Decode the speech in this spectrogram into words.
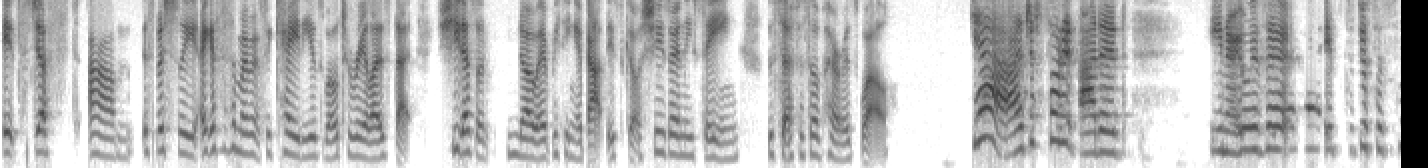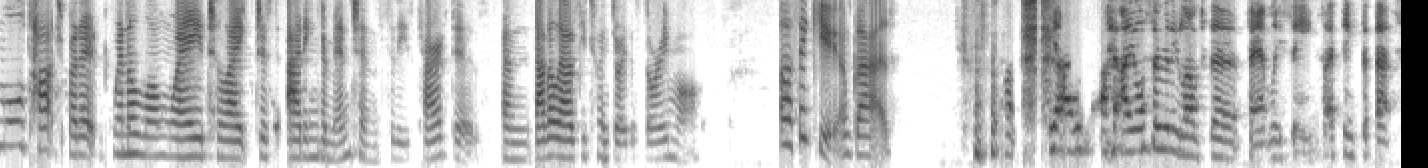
it's just um especially i guess it's a moment for katie as well to realize that she doesn't know everything about this girl. She's only seeing the surface of her as well. Yeah i just thought it added you know, it was a it's just a small touch, but it went a long way to like just adding dimensions to these characters, and that allows you to enjoy the story more. Oh, thank you. I'm glad yeah, I, I, also really loved the family scenes. I think that that's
